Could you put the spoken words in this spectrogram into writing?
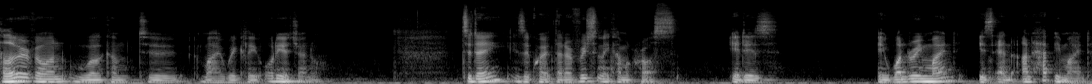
Hello, everyone. Welcome to my weekly audio journal. Today is a quote that I've recently come across. It is A wandering mind is an unhappy mind.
